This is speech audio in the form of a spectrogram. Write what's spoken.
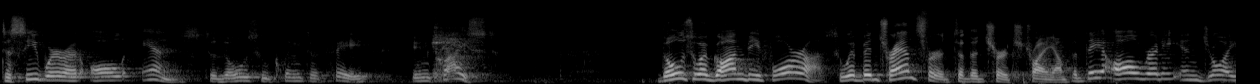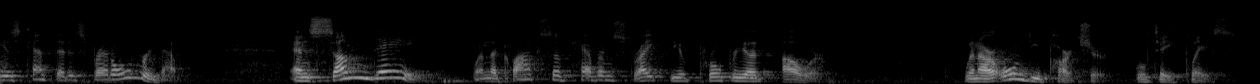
to see where it all ends to those who cling to faith in Christ. Those who have gone before us, who have been transferred to the church triumphant, they already enjoy his tent that is spread over them. And someday, when the clocks of heaven strike the appropriate hour, when our own departure will take place,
